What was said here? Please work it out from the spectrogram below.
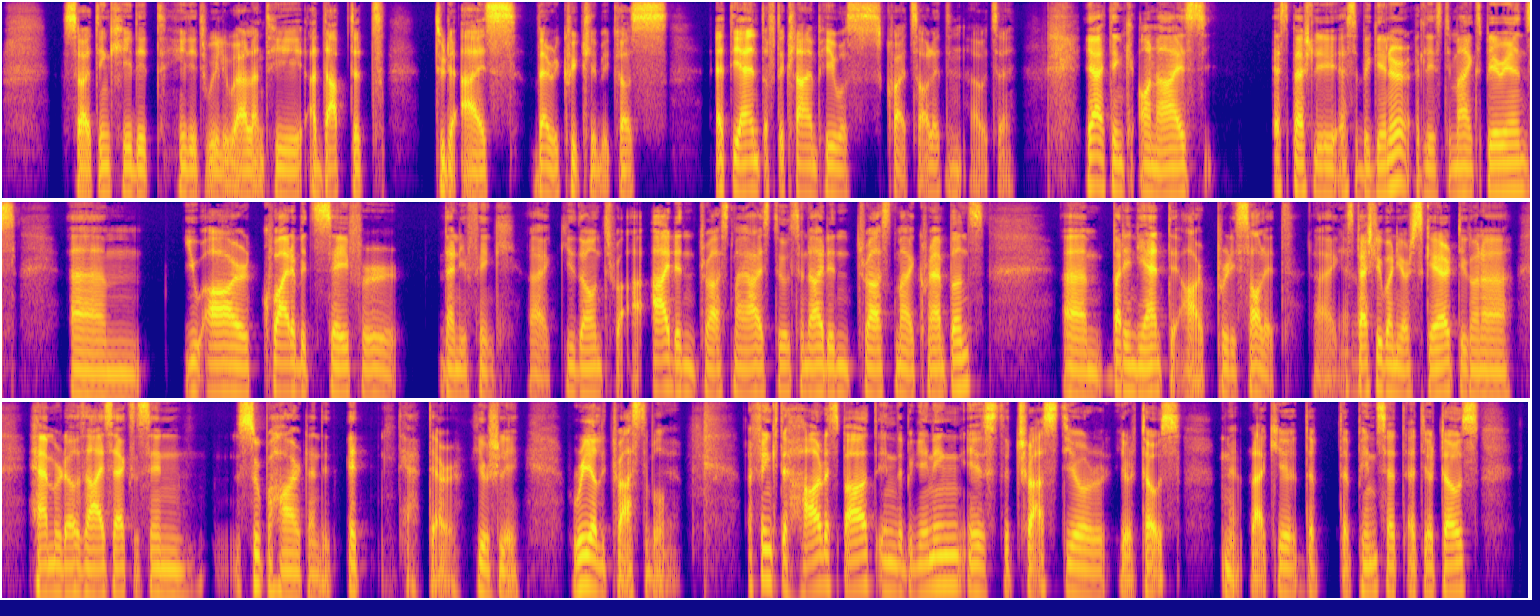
So I think he did he did really well, and he adapted to the ice very quickly because at the end of the climb he was quite solid. Mm. I would say. Yeah, I think on ice, especially as a beginner, at least in my experience, um, you are quite a bit safer than you think. Like you don't, tr- I- I didn't trust my ice tools and I didn't trust my crampons. Um, but in the end, they are pretty solid. Like, Yeah. especially when you're scared, you're gonna hammer those ice axes in super hard and it, it yeah, they're usually really trustable. Yeah. I think the hardest part in the beginning is to trust your your toes, Yeah. like you the the pin set at your toes,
